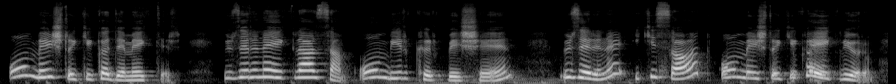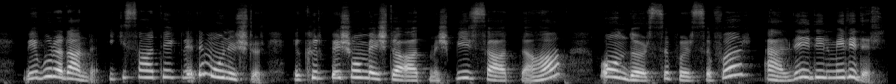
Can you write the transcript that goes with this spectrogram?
15 dakika demektir. Üzerine eklersem 11.45'in üzerine 2 saat 15 dakika ekliyorum. Ve buradan da 2 saat ekledim 13'tür. E 45 15 daha 60. 1 saat daha 14.00 elde edilmelidir.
